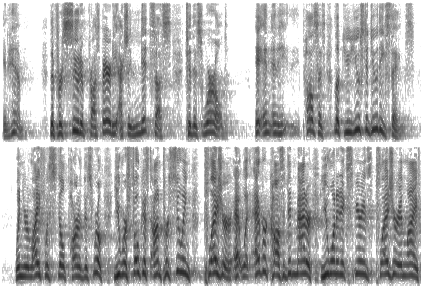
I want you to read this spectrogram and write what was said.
in him. The pursuit of prosperity actually knits us to this world. And, and he, Paul says, Look, you used to do these things when your life was still part of this world. You were focused on pursuing pleasure at whatever cost. It didn't matter. You wanted to experience pleasure in life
